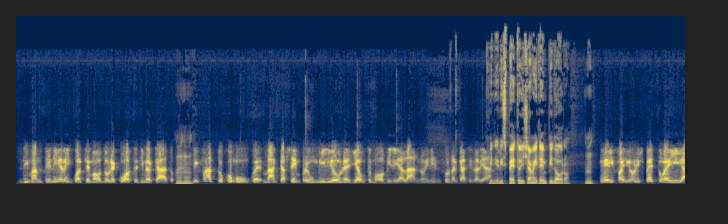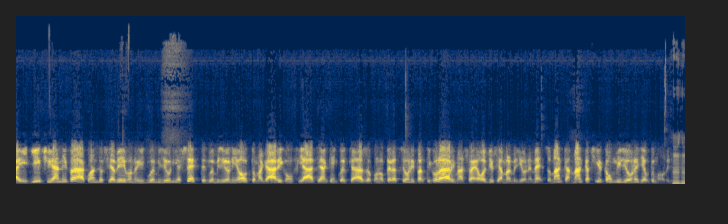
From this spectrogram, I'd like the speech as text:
di mantenere in qualche modo le quote di mercato. Mm-hmm. Di fatto comunque manca sempre un milione di automobili all'anno in, sul mercato italiano. Quindi rispetto diciamo ai tempi d'oro. Mm. E, rispetto ai, ai, dieci anni fa, quando si avevano i 2 milioni e 7, 2 milioni e 8, magari gonfiati anche in quel caso con operazioni particolari, ma cioè, oggi siamo al milione e mezzo, manca, manca circa un milione di automobili. Mm-hmm.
